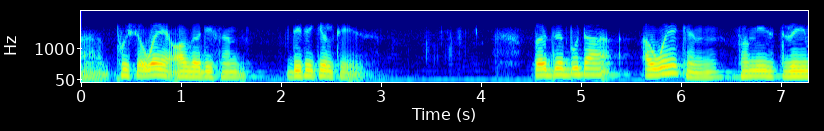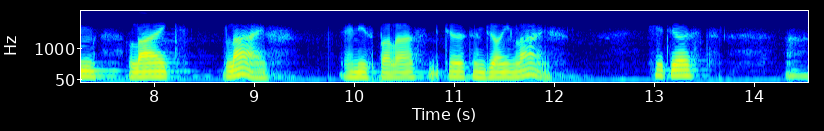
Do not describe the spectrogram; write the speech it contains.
uh, push away all the different difficulties. But the Buddha awakened from his dream like life in his palace, just enjoying life. He just uh,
